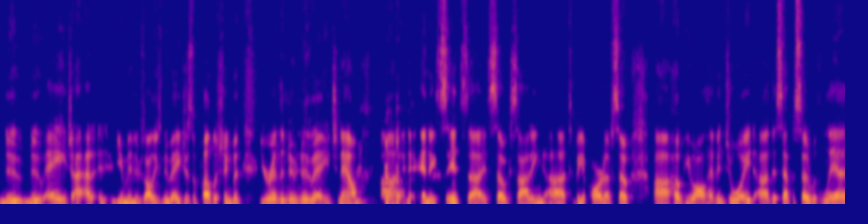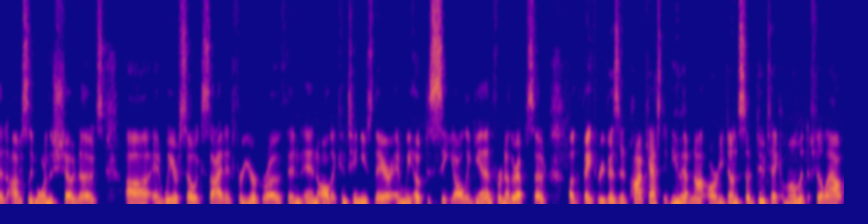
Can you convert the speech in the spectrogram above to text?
new, new age. I, I, you mean there's all these new ages of publishing, but you're in the new, new age now uh, and, and, it's it's uh, it's so exciting uh, to be a part of. So, uh, hope you all have enjoyed uh, this episode with Len. Obviously, more in the show notes, uh, and we are so excited for your growth and and all that continues there. And we hope to see y'all again for another episode of the Faith Revisited podcast. If you have not already done so, do take a moment to fill out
